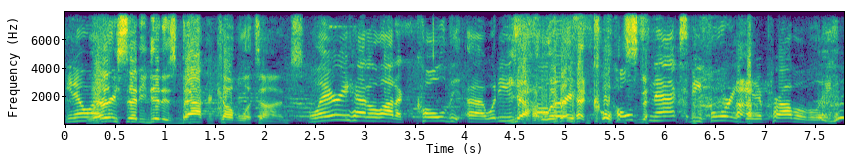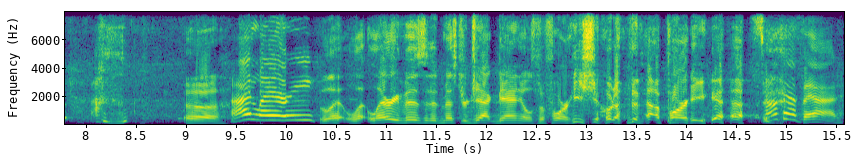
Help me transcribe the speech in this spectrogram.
You know what? Larry said he did his back a couple of times. Larry had a lot of cold. Uh, what do you Yeah, call Larry those? had cold sna- snacks before he did it, probably. Uh. Hi, Larry. La- La- Larry visited Mr. Jack Daniels before he showed up to that party. It's not that bad.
